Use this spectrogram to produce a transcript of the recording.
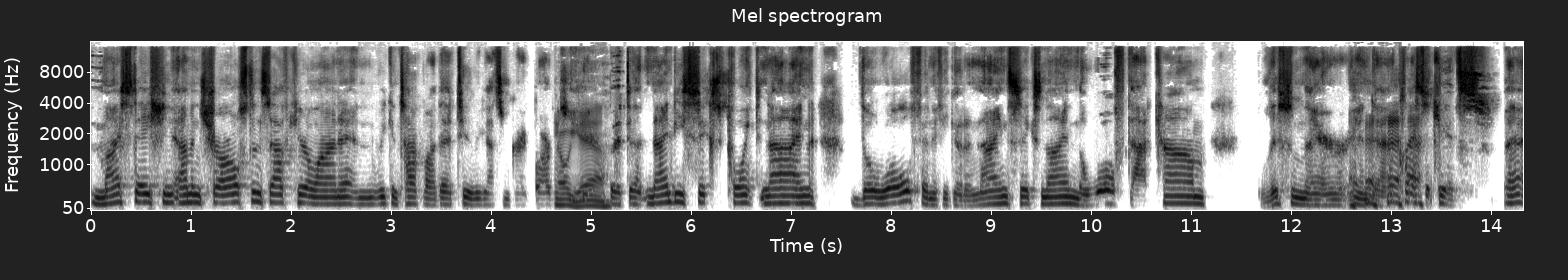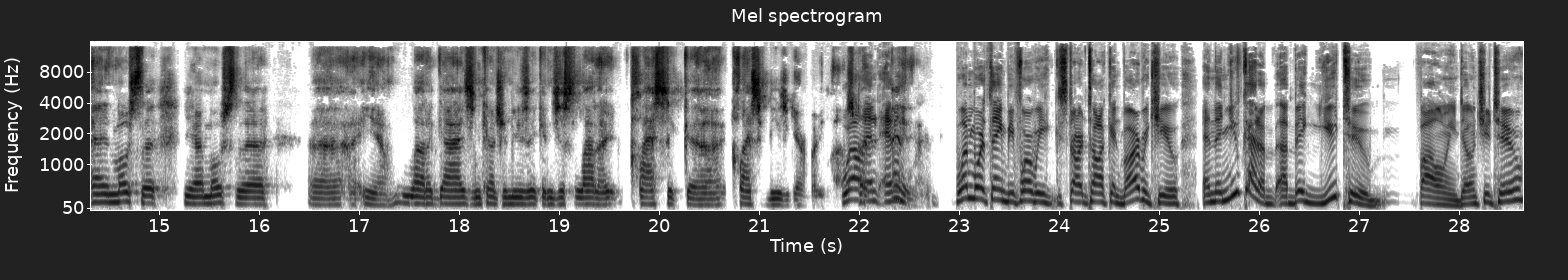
My station. I'm in Charleston, South Carolina, and we can talk about that too. We got some great barbecue. Oh, yeah. here. but uh, 96.9 The Wolf, and if you go to 969thewolf.com, listen there and uh, classic hits, Uh, and most of the you know most of the. Uh, you know, a lot of guys in country music and just a lot of classic, uh, classic music everybody loves. Well, But and, and anyway, one more thing before we start talking barbecue. And then you've got a, a big YouTube following, don't you, too?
